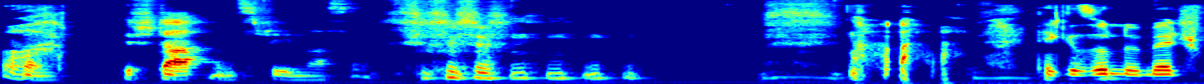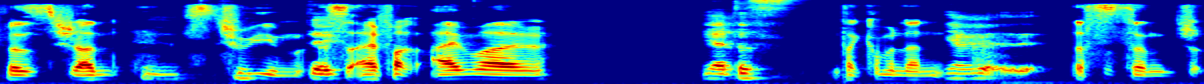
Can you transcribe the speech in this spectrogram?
Ach, Wir starten einen Stream, Marcel. der gesunde Menschenverstand Stream Der- ist einfach einmal, ja, das, da kann man dann, ja, das ist dann Ju-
